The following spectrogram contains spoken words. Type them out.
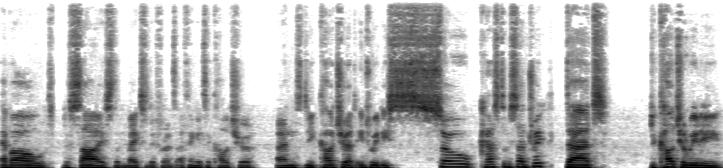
about the size that makes a difference. I think it's a culture and the culture at Intuit is so custom centric that the culture really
